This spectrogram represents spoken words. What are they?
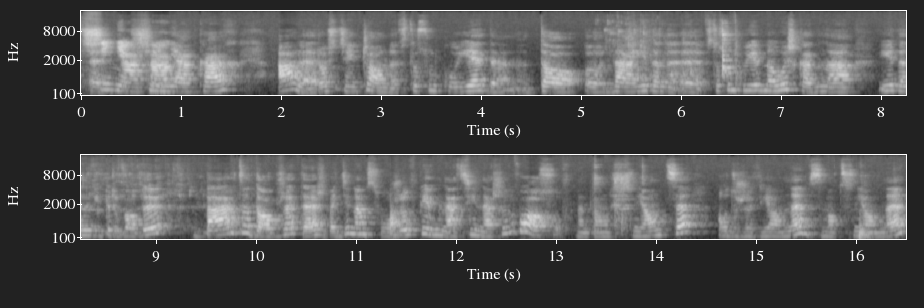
Siniakach. siniakach ale rozcieńczony w stosunku 1 do, y, na 1, w stosunku 1 łyżka na 1 litr wody bardzo dobrze też będzie nam służył w pielęgnacji naszych włosów. Będą śniące, odżywione, wzmocnione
